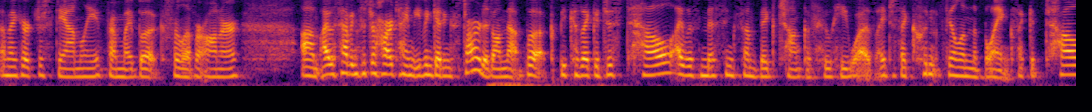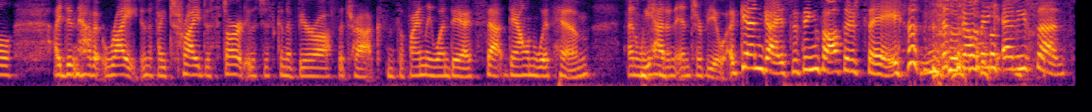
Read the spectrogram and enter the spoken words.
my character Stanley from my book For Love or Honor. Um, I was having such a hard time even getting started on that book because I could just tell I was missing some big chunk of who he was. I just I couldn't fill in the blanks. I could tell I didn't have it right, and if I tried to start, it was just going to veer off the tracks. And so finally, one day, I sat down with him and we had an interview. Again, guys, the things authors say don't make any sense.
